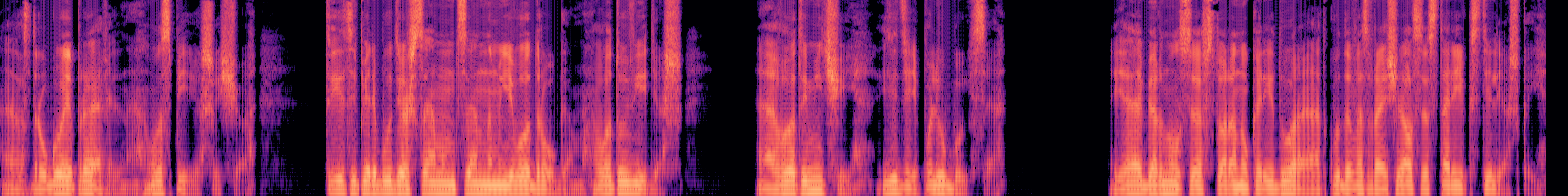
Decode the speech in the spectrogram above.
а с другой правильно. Успеешь еще. Ты теперь будешь самым ценным его другом. Вот увидишь. А вот и мечи. Иди, полюбуйся». Я обернулся в сторону коридора, откуда возвращался старик с тележкой.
